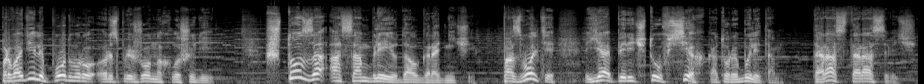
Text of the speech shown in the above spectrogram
проводили по двору распряженных лошадей. Что за ассамблею дал городничий? Позвольте, я перечту всех, которые были там. Тарас Тарасович,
